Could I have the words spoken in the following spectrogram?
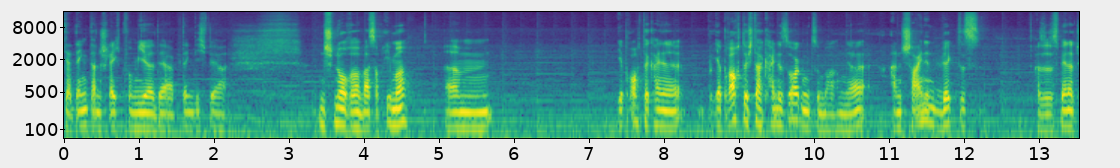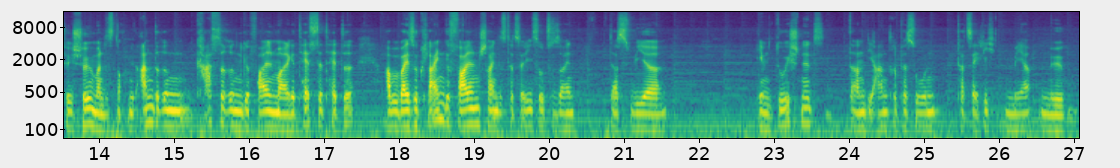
der denkt dann schlecht von mir, der denkt, ich wäre ein Schnorrer, was auch immer. Ähm, ihr braucht da keine, ihr braucht euch da keine Sorgen zu machen. Ja? Anscheinend wirkt es, also es wäre natürlich schön, wenn man das noch mit anderen krasseren Gefallen mal getestet hätte. Aber bei so kleinen Gefallen scheint es tatsächlich so zu sein, dass wir im Durchschnitt dann die andere Person tatsächlich mehr mögen.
